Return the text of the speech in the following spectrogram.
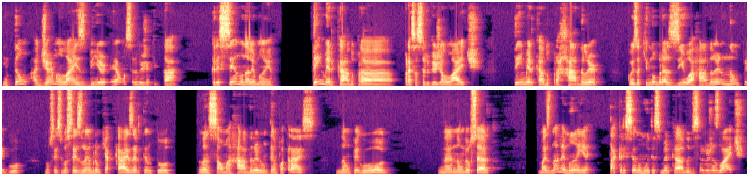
Então, a German Lies Beer é uma cerveja que está crescendo na Alemanha. Tem mercado para essa cerveja light, tem mercado para Radler, coisa que no Brasil a Radler não pegou. Não sei se vocês lembram que a Kaiser tentou lançar uma Radler um tempo atrás. Não pegou, né? não deu certo. Mas na Alemanha está crescendo muito esse mercado de cervejas light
